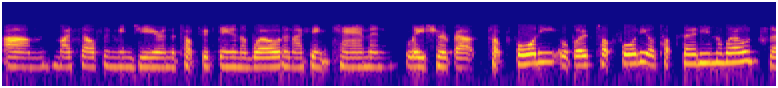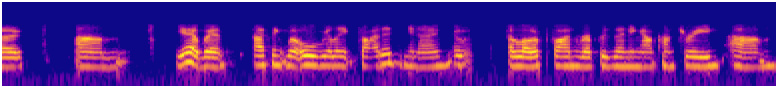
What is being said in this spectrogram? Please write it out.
um, myself and Minjee are in the top 15 in the world, and I think Cam and Leisha are about top 40 or both top 40 or top 30 in the world. So um, yeah, we're I think we're all really excited. You know, it was a lot of fun representing our country um,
